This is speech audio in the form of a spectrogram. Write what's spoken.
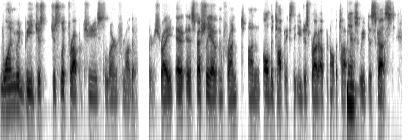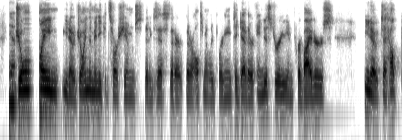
one would be just just look for opportunities to learn from others right? Especially out in front on all the topics that you just brought up and all the topics yeah. we've discussed. Yeah. Join, you know, join the many consortiums that exist that are that are ultimately bringing together industry and providers, you know, to help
